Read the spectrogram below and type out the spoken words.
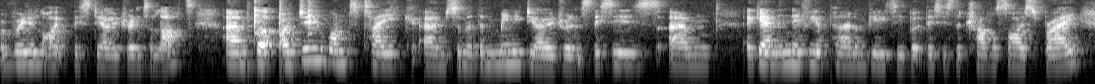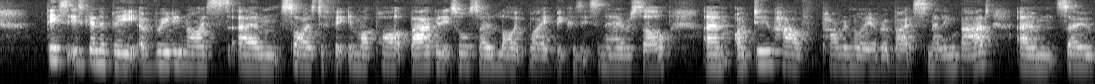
I really like this deodorant a lot. Um, but I do want to take um, some of the mini deodorants. This is, um, again, the Nivea Pearl and Beauty, but this is the travel size spray. This is going to be a really nice um, size to fit in my park bag and it's also lightweight because it's an aerosol. Um, I do have paranoia about smelling bad um, so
